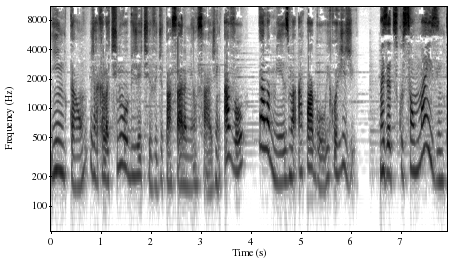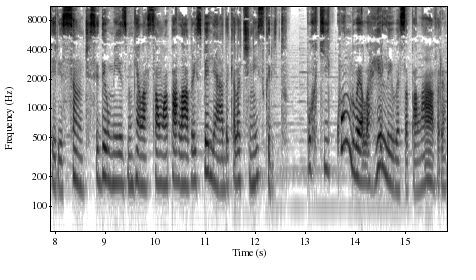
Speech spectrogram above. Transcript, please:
E então, já que ela tinha o objetivo de passar a mensagem avô, ela mesma apagou e corrigiu. Mas a discussão mais interessante se deu mesmo em relação à palavra espelhada que ela tinha escrito. Porque quando ela releu essa palavra,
